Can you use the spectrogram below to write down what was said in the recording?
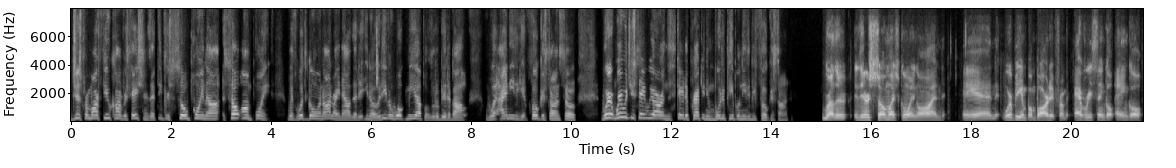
just from our few conversations i think you're so point on so on point with what's going on right now that it you know it even woke me up a little bit about what I need to get focused on. So, where where would you say we are in the state of prepping, and what do people need to be focused on? Brother, there's so much going on, and we're being bombarded from every single angle.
